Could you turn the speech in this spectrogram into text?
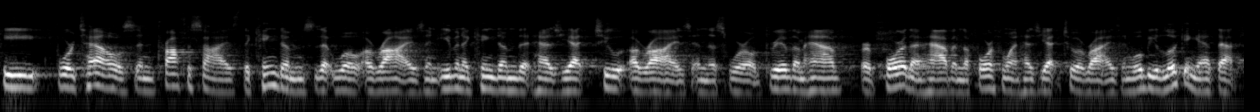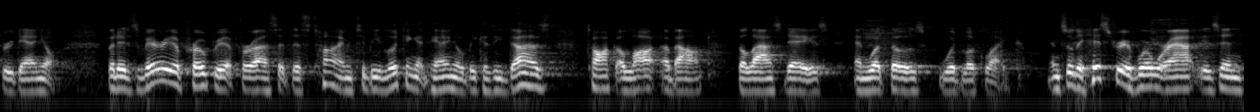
he foretells and prophesies the kingdoms that will arise, and even a kingdom that has yet to arise in this world. Three of them have, or four of them have, and the fourth one has yet to arise. And we'll be looking at that through Daniel. But it's very appropriate for us at this time to be looking at Daniel because he does talk a lot about the last days and what those would look like. And so the history of where we're at is in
